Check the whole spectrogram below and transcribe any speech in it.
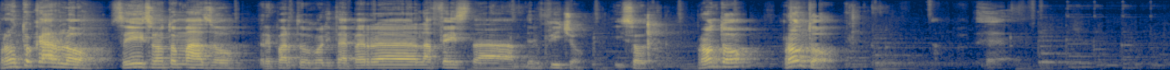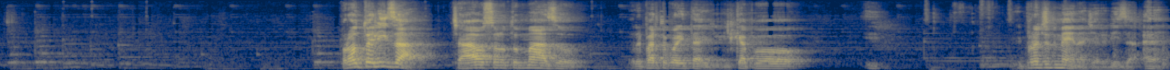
Pronto Carlo? Sì, sono Tommaso, reparto qualità per eh, la festa dell'ufficio. So- Pronto? Pronto? Pronto Elisa? Ciao, sono Tommaso, reparto qualità, il, capo... Il, project manager, Elisa. Eh,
